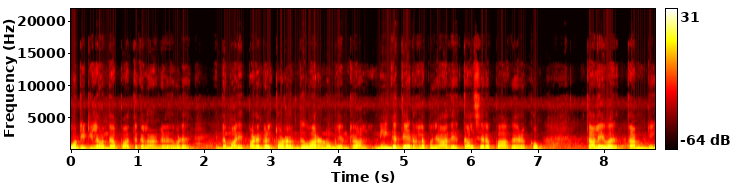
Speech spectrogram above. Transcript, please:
ஓடிடியில் வந்தால் பார்த்துக்கலாங்கிறத விட இந்த மாதிரி படங்கள் தொடர்ந்து வரணும் என்றால் நீங்கள் தேட்டரில் போய் ஆதரித்தால் சிறப்பாக இருக்கும். தலைவர் தம்பி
